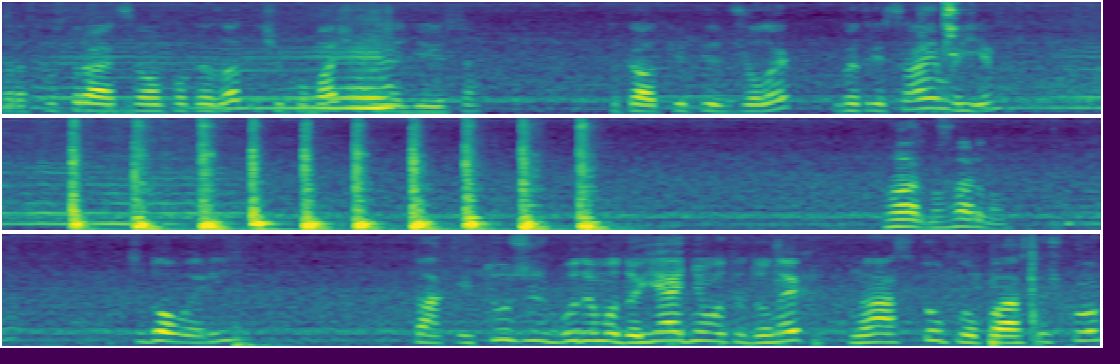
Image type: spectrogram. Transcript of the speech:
Зараз постараюся вам показати, чи побачите, надіюся. Така от кількість бджоли. Витрісаємо її. Гарно, гарно. Чудовий рій. Так, і тут же будемо доєднювати до них наступну пасточку.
